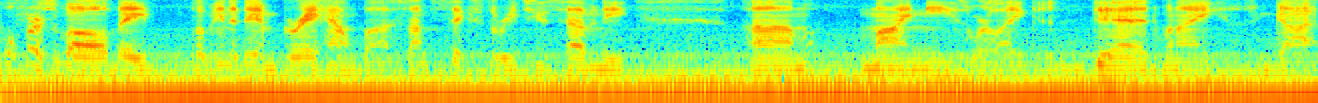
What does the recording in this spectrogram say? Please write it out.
Well, first of all, they put me in a damn Greyhound bus. I'm 6'3", 270. Um, my knees were like dead when I got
